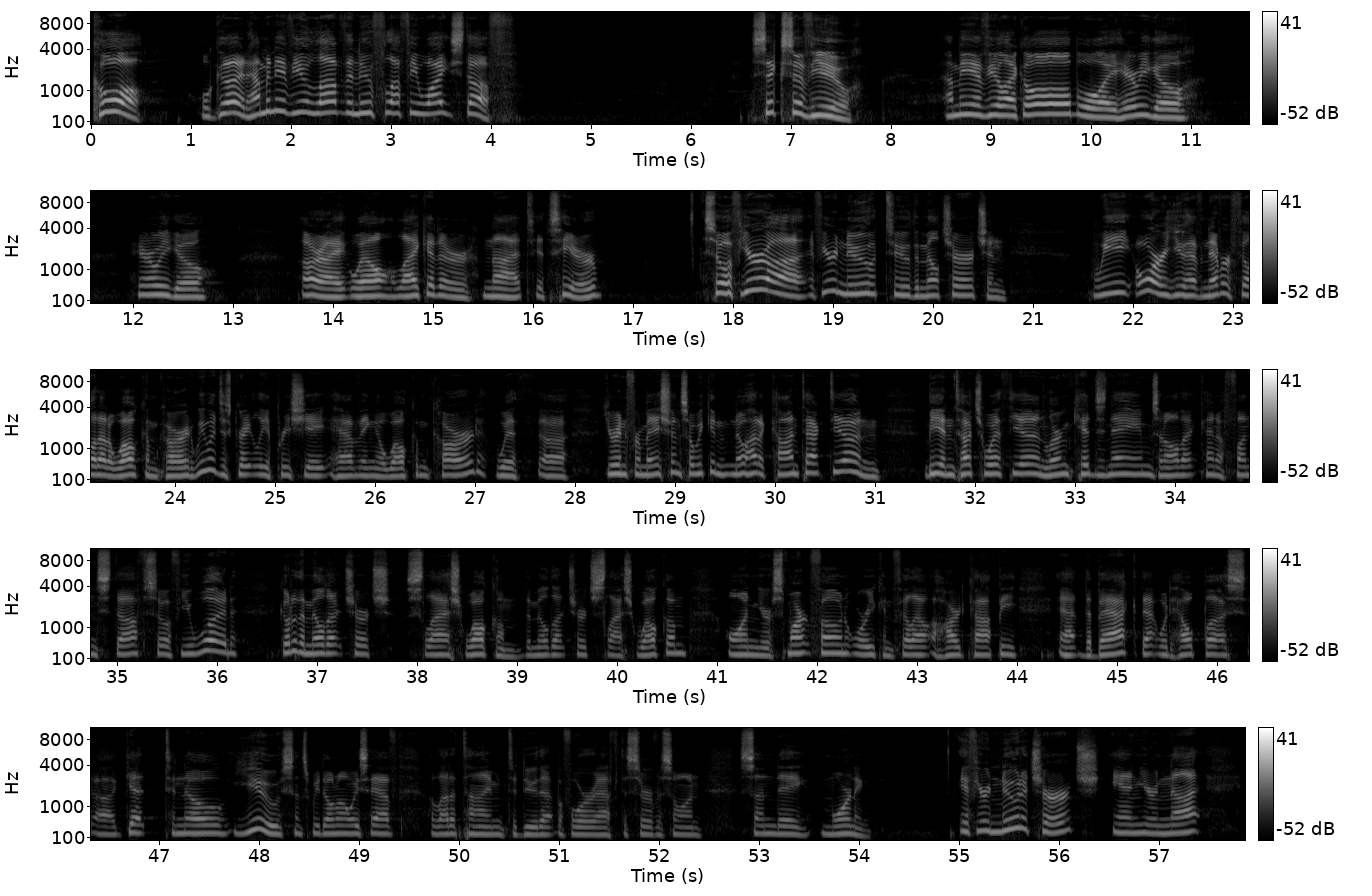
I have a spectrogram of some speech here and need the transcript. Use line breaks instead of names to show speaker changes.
Cool. Well, good. How many of you love the new fluffy white stuff? Six of you. How many of you are like, oh boy, here we go? Here we go. All right, well, like it or not, it's here. So if you're uh, if you're new to the Mill Church and we or you have never filled out a welcome card, we would just greatly appreciate having a welcome card with uh, your information so we can know how to contact you and be in touch with you and learn kids' names and all that kind of fun stuff. So if you would, go to the mill.church slash welcome, the mill.church slash welcome on your smartphone, or you can fill out a hard copy at the back. That would help us uh, get to know you since we don't always have a lot of time to do that before or after service on Sunday morning. If you're new to church and you're not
